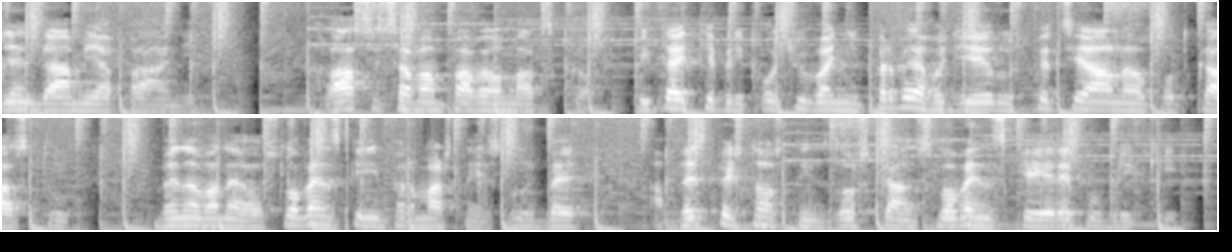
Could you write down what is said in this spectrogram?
deň dámy a páni. Hlási sa vám Pavel Macko. Vítajte pri počúvaní prvého dielu špeciálneho podcastu venovaného Slovenskej informačnej službe a bezpečnostným zložkám Slovenskej republiky.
